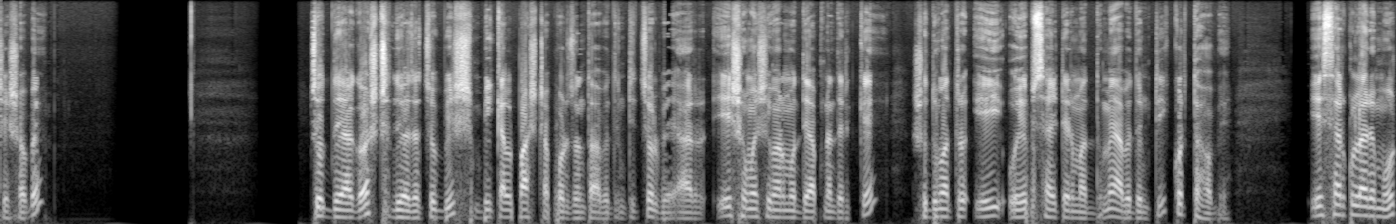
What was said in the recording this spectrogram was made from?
শেষ হবে চোদ্দোই আগস্ট দু হাজার চব্বিশ বিকাল পাঁচটা পর্যন্ত আবেদনটি চলবে। আর এই সময়সীমার মধ্যে আপনাদেরকে শুধুমাত্র এই ওয়েবসাইটের মাধ্যমে আবেদনটি করতে হবে। এই সার্কুলারে মোট,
